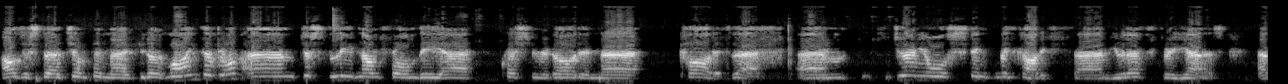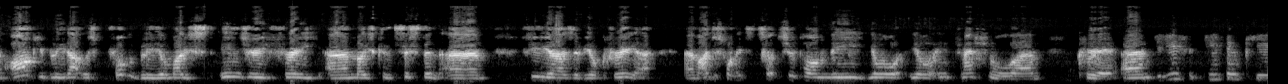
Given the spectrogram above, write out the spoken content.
I'll just uh, jump in there if you don't mind, everyone. Um, just leading on from the uh, question regarding uh, Cardiff there. Um, during your stint with Cardiff, um, you were there for three years. Um, arguably, that was probably your most injury-free and most consistent um, few years of your career. Um, I just wanted to touch upon the your your international um, career. Um, do you do you think you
